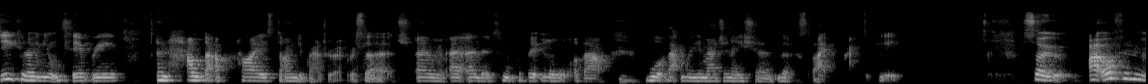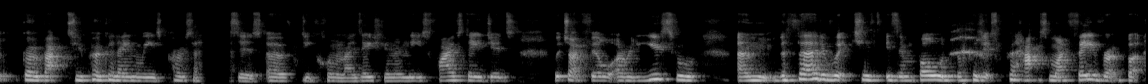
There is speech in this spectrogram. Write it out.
decolonial theory and how that applies to undergraduate research, um, and, and then talk a bit more about what that reimagination looks like practically. So I often go back to Poka Laenui process of decolonization and these five stages, which I feel are really useful. Um, the third of which is, is in bold because it's perhaps my favorite, but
